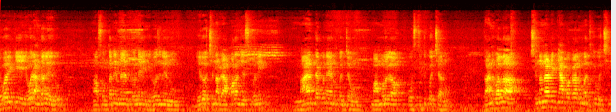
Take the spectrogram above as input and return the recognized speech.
ఎవరికి ఎవరి అండలేదు నా సొంత నిర్ణయంతోనే ఈరోజు నేను ఏదో చిన్న వ్యాపారం చేసుకొని నా అంతకు నేను కొంచెం మామూలుగా ఓ స్థితికి వచ్చాను. దానివల్ల చిన్ననాటి జ్ఞాపకాలు మతికి వచ్చి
